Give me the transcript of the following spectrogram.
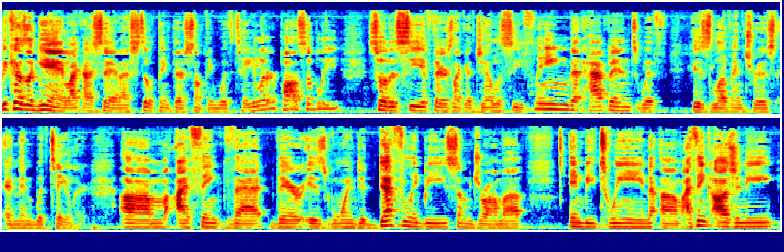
because again, like I said, I still think there's something with Taylor possibly. So to see if there's like a jealousy thing that happens with his love interest and then with Taylor. Um, I think that there is going to definitely be some drama in between. Um, I think Ajani,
